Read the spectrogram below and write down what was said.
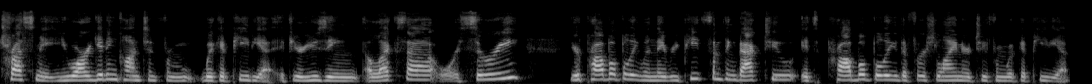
trust me, you are getting content from Wikipedia. If you're using Alexa or Siri, you're probably, when they repeat something back to you, it's probably the first line or two from Wikipedia.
